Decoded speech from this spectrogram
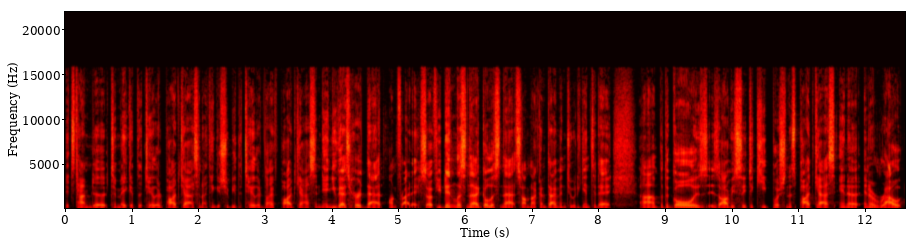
it's time to to make it the tailored podcast, and I think it should be the tailored life podcast. And, and you guys heard that on Friday. So if you didn't listen to that, go listen to that. So I'm not going to dive into it again today. Um, but the goal is is obviously to keep pushing this podcast in a in a route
